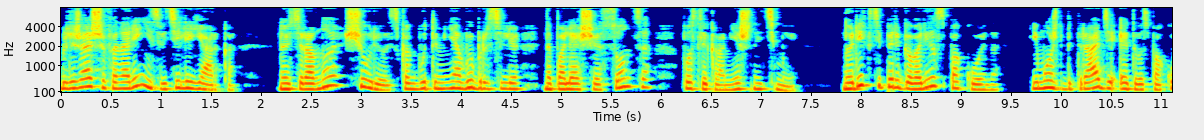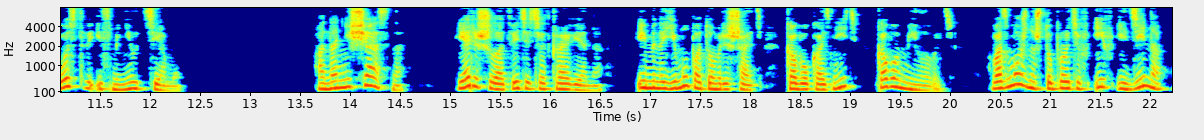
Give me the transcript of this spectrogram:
Ближайшие фонари не светили ярко, но все равно щурилась, как будто меня выбросили на палящее солнце после кромешной тьмы. Но Рик теперь говорил спокойно, и, может быть, ради этого спокойствия и сменил тему. «Она несчастна», — я решила ответить откровенно. Именно ему потом решать, кого казнить, кого миловать. Возможно, что против Ив и Дина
